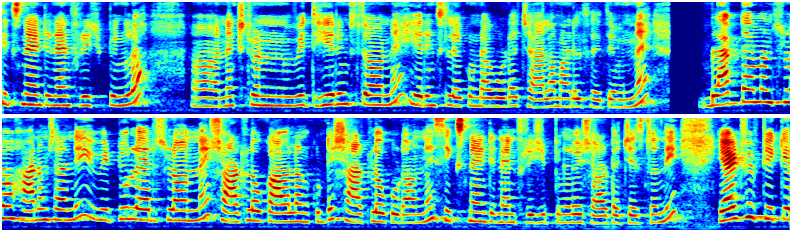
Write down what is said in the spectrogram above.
సిక్స్ నైంటీ నైన్ ఫ్రీ షిప్పింగ్లో నెక్స్ట్ వన్ విత్ హియరింగ్స్తో ఉన్నాయి. హియరింగ్స్ లేకుండా కూడా చాలా మోడల్స్ అయితే ఉన్నాయి. బ్లాక్ డైమండ్స్లో హారమ్స్ అండి ఇవి టూ లేయర్స్లో ఉన్నాయి. షార్ట్లో కావాలనుకుంటే షార్ట్లో కూడా ఉన్నాయి. సిక్స్ నైంటీ నైన్ ఫ్రీ షిప్పింగ్లో షార్ట్ వచ్చేస్తుంది. ఎయిట్ ఫిఫ్టీకే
